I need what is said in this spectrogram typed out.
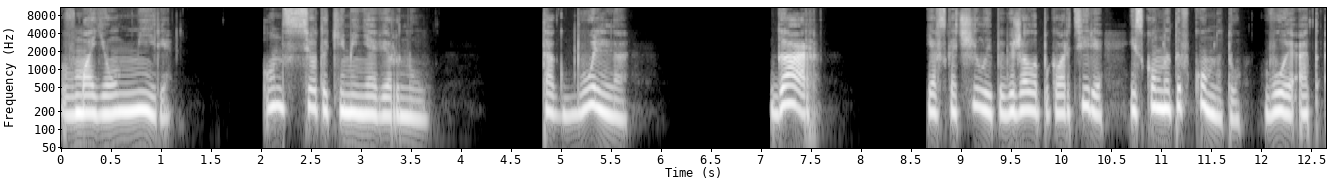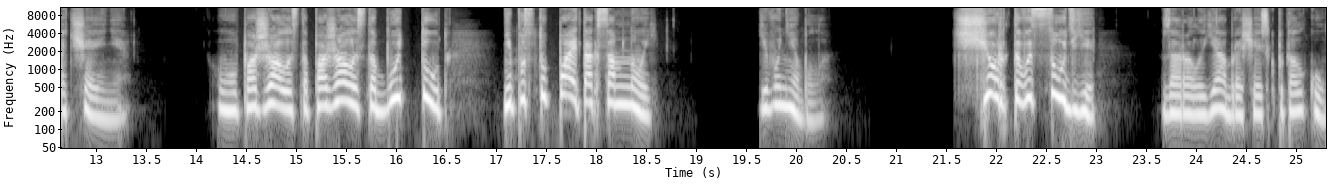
В моем мире. Он все-таки меня вернул. Так больно. Гар! Я вскочила и побежала по квартире из комнаты в комнату, воя от отчаяния. «О, пожалуйста, пожалуйста, будь тут! Не поступай так со мной!» Его не было. «Чёртовы судьи!» — заорала я, обращаясь к потолку.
